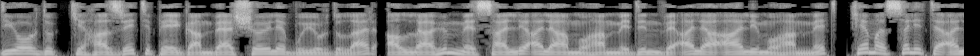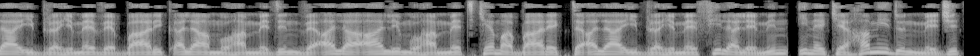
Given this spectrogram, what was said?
diyorduk ki Hazreti Peygamber şöyle buyurdular, Allahümme salli ala Muhammedin ve ala Ali Muhammed, kema salite ala İbrahim'e ve barik ala Muhammedin ve ala Ali Muhammed kema barekte ala İbrahim'e fil alemin, ineke hamidün mecid,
